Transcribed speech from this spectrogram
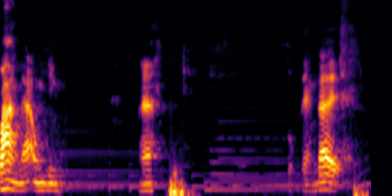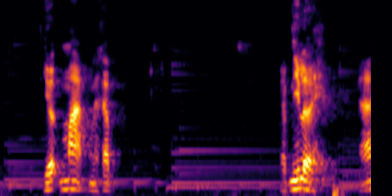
กว้างนะเอาจริง นะตกแต่งได้เยอะมากนะครับ แบบนี้เลยนะ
